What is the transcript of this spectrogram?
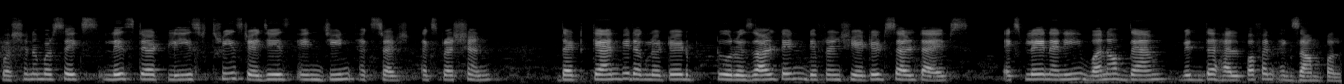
Question number 6. List at least three stages in gene expression that can be regulated to result in differentiated cell types. Explain any one of them with the help of an example.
